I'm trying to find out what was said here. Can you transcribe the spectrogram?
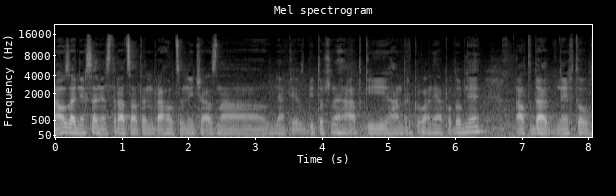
naozaj nech sa nestráca ten drahocenný čas na nejaké zbytočné hádky, handrkovania a podobne ale teda nech to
